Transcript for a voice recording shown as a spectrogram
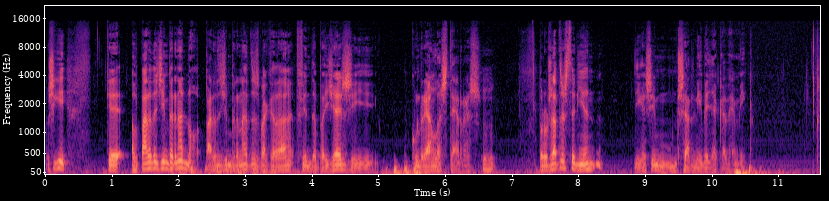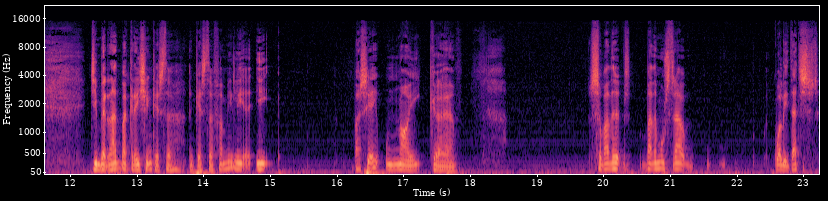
O sigui, que el pare de Gimbernat no, el pare de Gimbernat es va quedar fent de pagès i conreant les terres. Uh mhm. -huh. Però els altres tenien, diguéssim, un cert nivell acadèmic. Gimbernat va créixer en aquesta, en aquesta família i va ser un noi que se va, de, va demostrar qualitats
